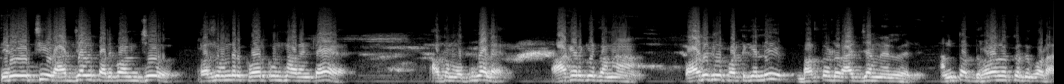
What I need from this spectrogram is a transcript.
తిరిగి వచ్చి రాజ్యాన్ని పరిపాలించు. ప్రజలందరూ కోరుకుంటున్నారంటే అతను ఒప్పుకోలే. ఆఖరికి తన పాదుకులు పట్టుకెళ్ళి భర్తడు రాజ్యాన్ని వెళ్ళాడు అంత ధ్రువరథుడు కూడా.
